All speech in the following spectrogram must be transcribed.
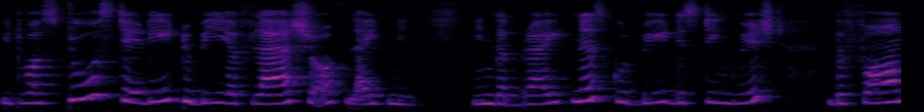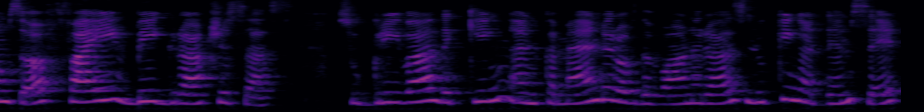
It was too steady to be a flash of lightning. In the brightness could be distinguished the forms of five big Rakshasas. Sugriva, the king and commander of the Vanaras, looking at them, said,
